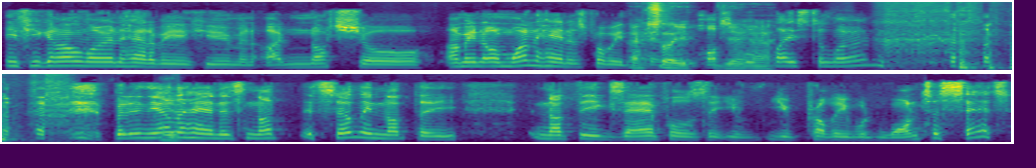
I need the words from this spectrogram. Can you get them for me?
if you're going to learn how to be a human, I'm not sure. I mean, on one hand, it's probably the Actually, best possible yeah. place to learn, but in the yeah. other hand, it's not. It's certainly not the not the examples that you you probably would want to set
